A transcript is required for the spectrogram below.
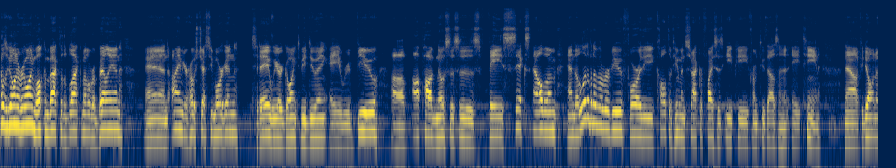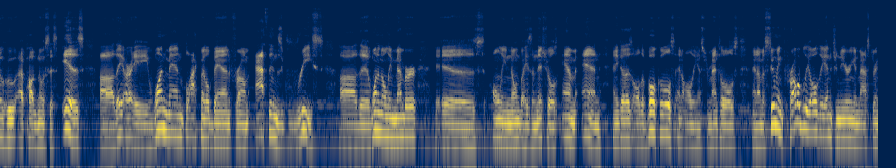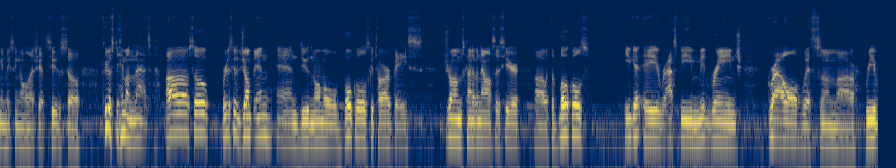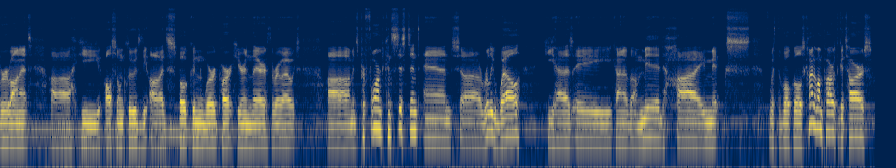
How's it going, everyone? Welcome back to the Black Metal Rebellion, and I am your host, Jesse Morgan. Today we are going to be doing a review of Apognosis's Phase 6 album, and a little bit of a review for the Cult of Human Sacrifices EP from 2018. Now, if you don't know who Apognosis is, uh, they are a one-man black metal band from Athens, Greece. Uh, the one and only member is only known by his initials MN and he does all the vocals and all the instrumentals and I'm assuming probably all the engineering and mastering and mixing and all that shit too so kudos to him on that uh, so we're just gonna jump in and do the normal vocals guitar bass drums kind of analysis here uh, with the vocals you get a raspy mid-range growl with some uh, reverb on it. Uh, he also includes the odd spoken word part here and there throughout. Um, it's performed consistent and uh, really well. He has a kind of a mid-high mix with the vocals, kind of on par with the guitars.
